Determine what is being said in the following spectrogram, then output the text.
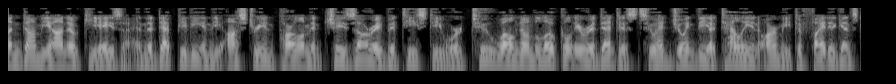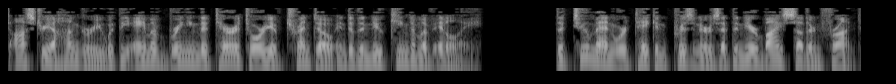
I. Damiano Chiesa and the deputy in the Austrian parliament Cesare Battisti were two well-known local irredentists who had joined the Italian army to fight against Austria-Hungary with the aim of bringing the territory of Trento into the new Kingdom of Italy. The two men were taken prisoners at the nearby southern front.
